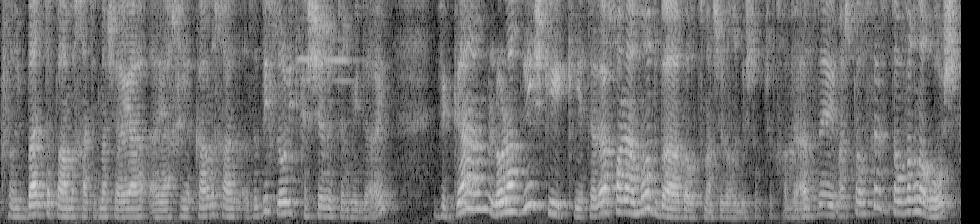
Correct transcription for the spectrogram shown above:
כבר איבדת פעם אחת את מה שהיה היה הכי יקר לך, אז, אז עדיף לא להתקשר יותר מדי, וגם לא להרגיש כי, כי אתה לא יכול לעמוד בעוצמה של הרגשות שלך, ואז אה, מה שאתה עושה זה אתה עובר לראש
